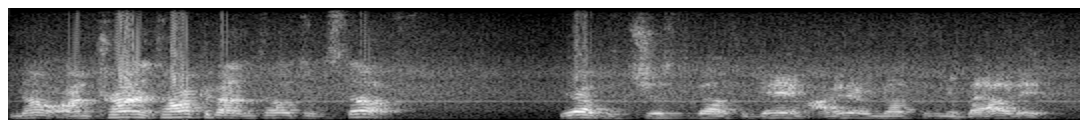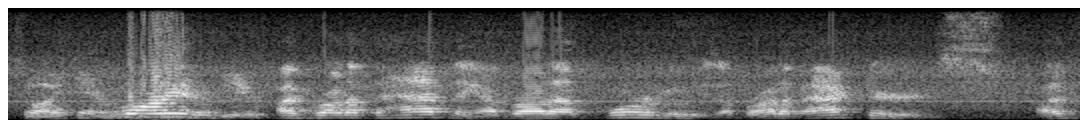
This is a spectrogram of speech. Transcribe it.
No, I'm trying to talk about intelligent stuff. Yeah, but just about the game. I know nothing about it, so I can't really contribute. I brought up the happening. I brought up horror movies. I brought up actors. I've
